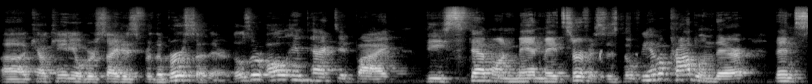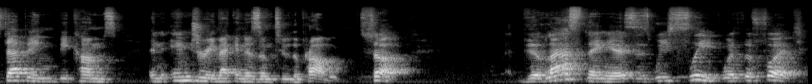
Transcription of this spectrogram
uh, calcaneal bursitis for the bursa there. Those are all impacted by the step on man-made surfaces. So if we have a problem there, then stepping becomes an injury mechanism to the problem. So the last thing is, is we sleep with the foot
